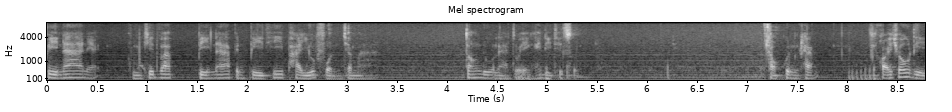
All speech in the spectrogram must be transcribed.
ปีหน้าเนี่ย ผมคิดว่า ปีหน้าเป็นปีที่พายุฝนจะมา ต้องดูแลตัวเองให้ดีที่สุด ขอบคุณครับ ขอให้โชคดี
